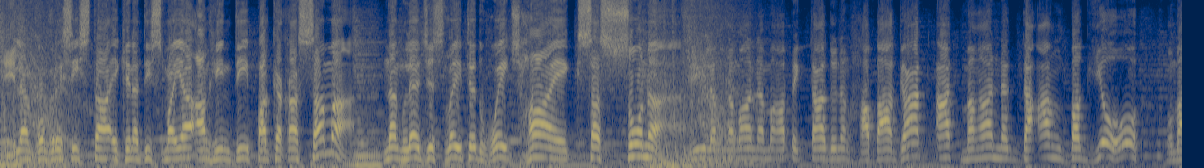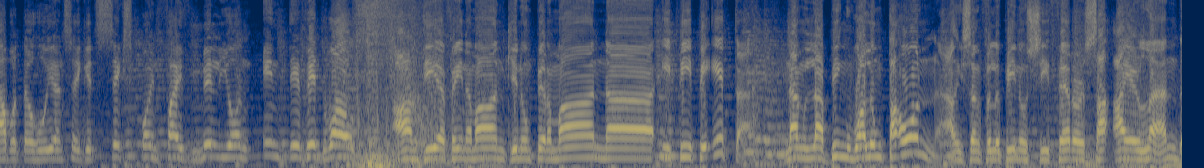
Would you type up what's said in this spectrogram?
Ilang kongresista ikinadismaya ang hindi pagkakasama ng legislated wage hike sa SONA. Bilang naman ang mga apektado ng habagat at mga nagdaang bagyo, umabot na ho yan sa higit 6.5 million individuals. Ang DFA naman kinumpirma na ipipiit ng labing walong taon ang isang Filipino seafarer sa Ireland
